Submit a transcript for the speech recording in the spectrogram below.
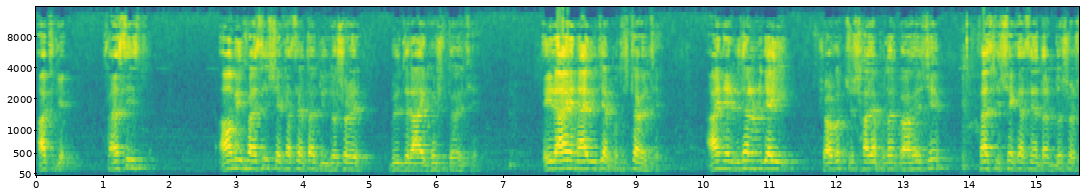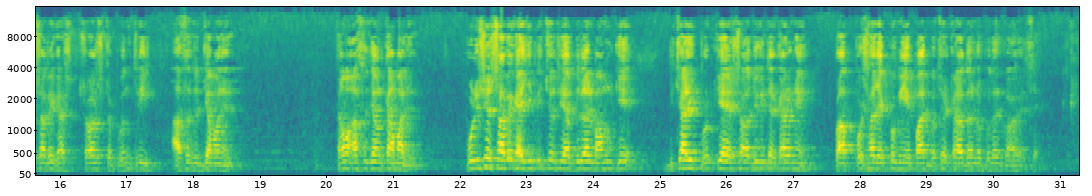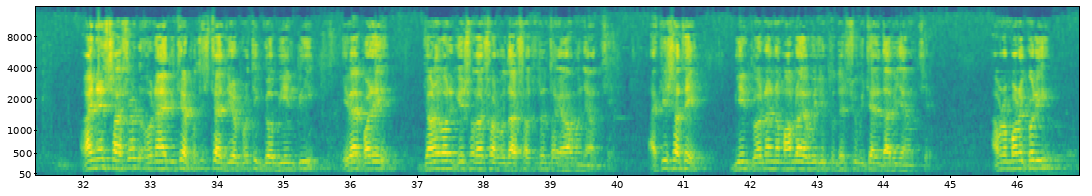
আজকে ফ্যাসিস্ট, আওয়ামী ফ্যাসিস্ট শেখ হাসিনা তার দুই দোসরের বিরুদ্ধে রায় ঘোষিত হয়েছে। এই রায়ে ন্যায় বিচার প্রতিষ্ঠা হয়েছে। আইনের বিধান অনুযায়ী সর্বোচ্চ সাজা প্রদান করা হয়েছে। ফ্যাসিস্ট শেখ হাসিনা তার দোসর সাবেক স্বরাষ্ট্রমন্ত্রী আসাদুজ্জামানের কামা- আসাদুজ্জামান কামালের। পুলিশের সাবেক আইজিপি চৌধুরী আবদুল্লাহ মামুনকে বিচারিক প্রক্রিয়ায় সহযোগিতার কারণে প্রাপ্য সাজা কমিয়ে পাঁচ বছর কারাদণ্ড প্রদান করা হয়েছে। আইনের শাসন ও ন্যায় বিচার প্রতিষ্ঠায় দৃঢ় প্রতিজ্ঞ বিএনপি এ ব্যাপারে জনগণকে সদা সর্বদা সচেতন থাকার আহ্বান জানাচ্ছে। একই সাথে বিএনপি অন্যান্য মামলায় অভিযুক্তদের সুবিচারের দাবি জানাচ্ছে। আমরা মনে করি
